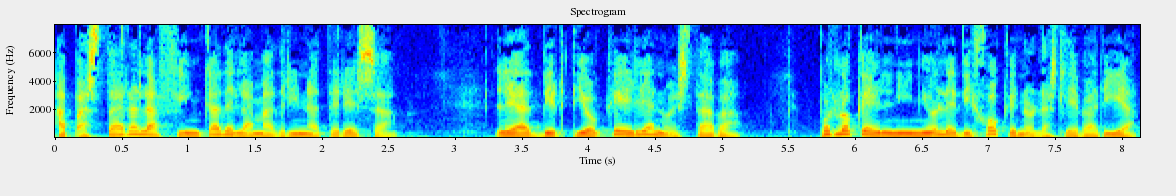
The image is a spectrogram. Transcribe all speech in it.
a pastar a la finca de la madrina Teresa. Le advirtió que ella no estaba, por lo que el niño le dijo que no las llevaría.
